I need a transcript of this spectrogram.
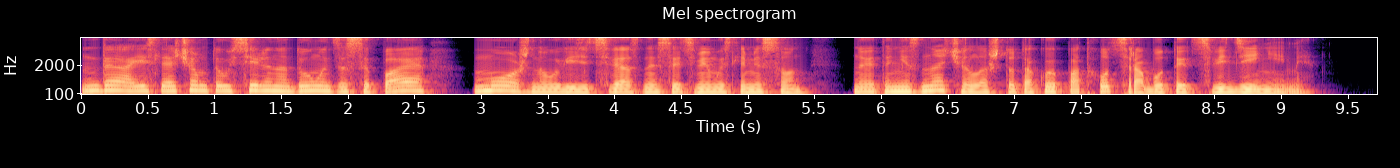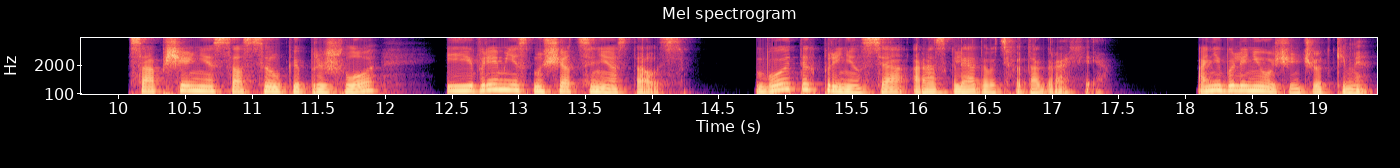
Да, если о чем-то усиленно думать, засыпая, можно увидеть связанный с этими мыслями сон, но это не значило, что такой подход сработает с видениями. Сообщение со ссылкой пришло, и времени смущаться не осталось. Войтых принялся разглядывать фотографии. Они были не очень четкими.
